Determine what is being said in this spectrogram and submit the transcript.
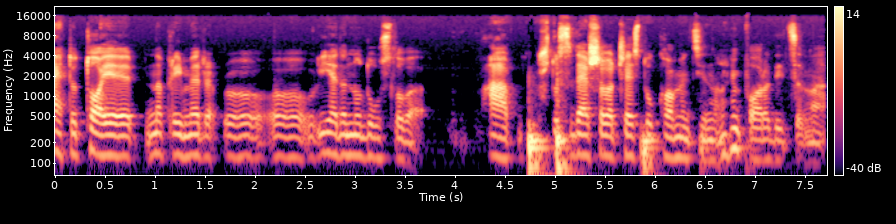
Eto, to je, na primer, jedan od uslova a što se dešava često u konvencionalnim porodicama.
